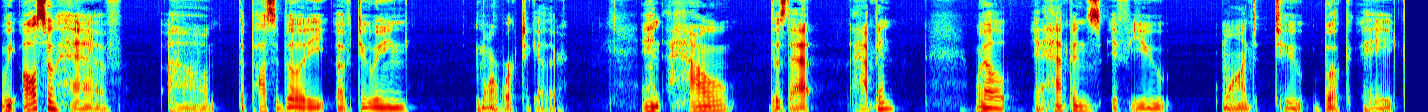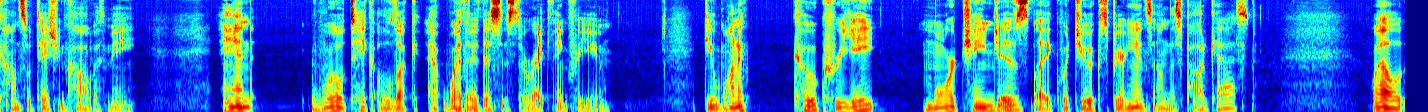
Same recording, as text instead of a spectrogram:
we also have um, the possibility of doing more work together. And how does that happen? Well, it happens if you want to book a consultation call with me. And we'll take a look at whether this is the right thing for you. Do you want to co create more changes like what you experience on this podcast? Well,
